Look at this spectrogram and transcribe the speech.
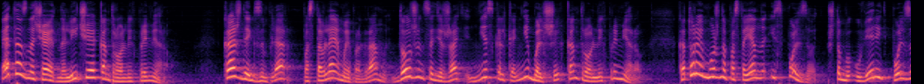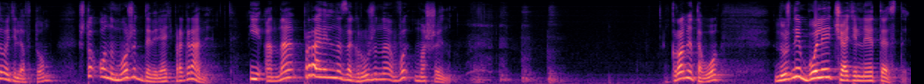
Это означает наличие контрольных примеров. Каждый экземпляр поставляемой программы должен содержать несколько небольших контрольных примеров, которые можно постоянно использовать, чтобы уверить пользователя в том, что он может доверять программе, и она правильно загружена в машину. Кроме того, нужны более тщательные тесты,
